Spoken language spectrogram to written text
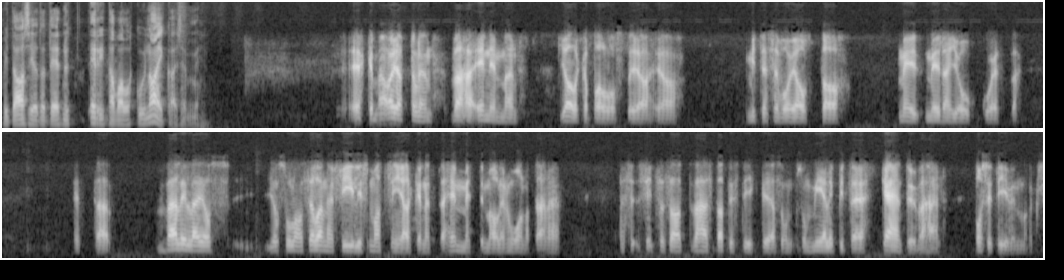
mitä asioita teet nyt eri tavalla kuin aikaisemmin? Ehkä mä ajattelen vähän enemmän jalkapallosta ja, ja miten se voi auttaa me, meidän joukkuetta. Että välillä, jos, jos sulla on sellainen fiilis matsin jälkeen, että hemmetti, mä olin huono tänään, sit sä saat vähän statistiikkaa ja sun, sun mielipitee kääntyy vähän positiivimmaksi.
